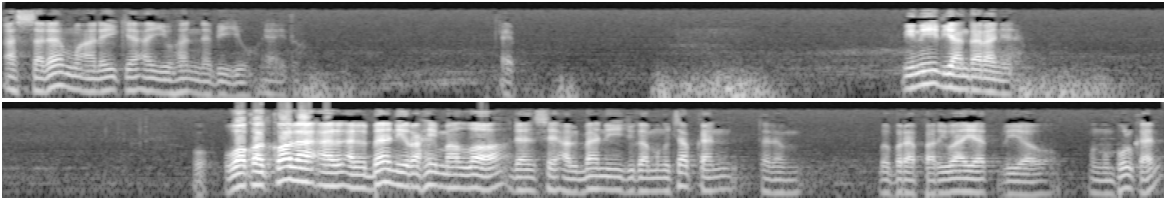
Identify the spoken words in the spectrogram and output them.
Assalamu alayka ayyuhan nabiyyu, ya itu. Ini di antaranya. Waqad qala Al-Albani rahimahullah dan Syekh Albani juga mengucapkan dalam beberapa riwayat beliau mengumpulkan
